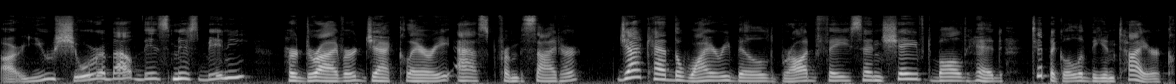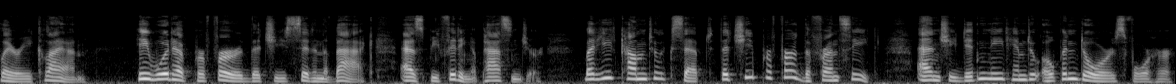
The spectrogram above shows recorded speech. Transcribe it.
"Are you sure about this, Miss Binney?" Her driver, Jack Clary, asked from beside her. Jack had the wiry build, broad face, and shaved bald head typical of the entire Clary clan. He would have preferred that she sit in the back, as befitting a passenger, but he'd come to accept that she preferred the front seat, and she didn't need him to open doors for her.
